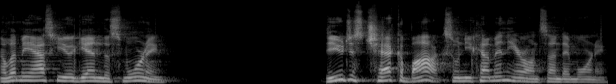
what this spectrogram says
Now, let me ask you again this morning do you just check a box when you come in here on Sunday morning?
